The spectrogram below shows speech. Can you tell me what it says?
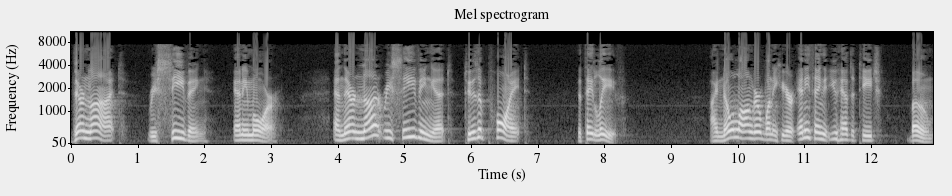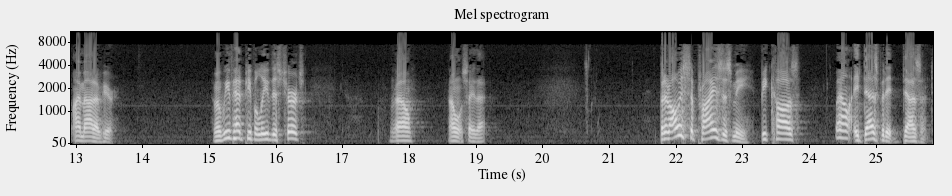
they're not receiving anymore. And they're not receiving it to the point that they leave. I no longer want to hear anything that you have to teach. Boom, I'm out of here. I mean, we've had people leave this church. Well, I won't say that. But it always surprises me because, well, it does, but it doesn't.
